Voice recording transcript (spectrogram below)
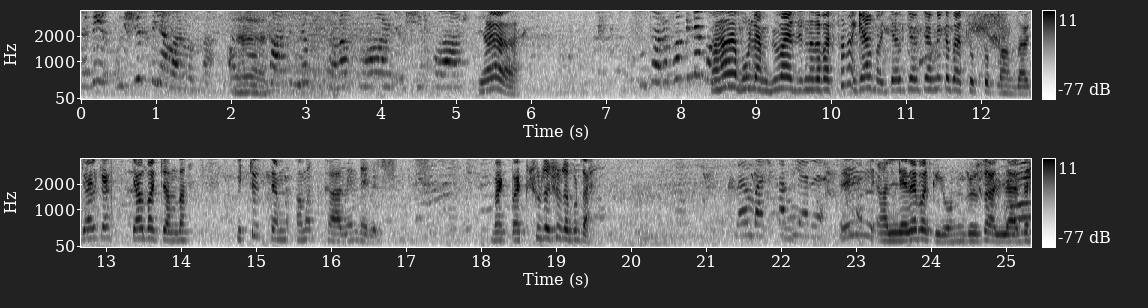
Tabii ışık bile var onda. Akıllı He. saatimde fotoğraf var, ışık var. Ya. Fotoğrafa bile bakıyor. Aha Bulem güvercinlere baksana. Gel bak gel gel gel ne kadar çok toplandılar. Gel gel. Gel bak camdan. Cam ama kahveni de verirsin. Bak bak şurada şurada burada. Ben başka bir yere Ee, allere bakıyor. Onun gözü allerde.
